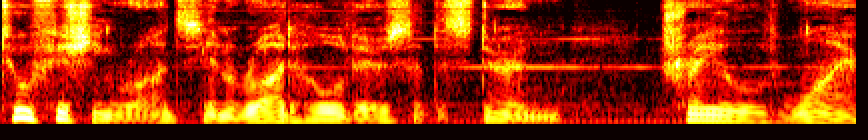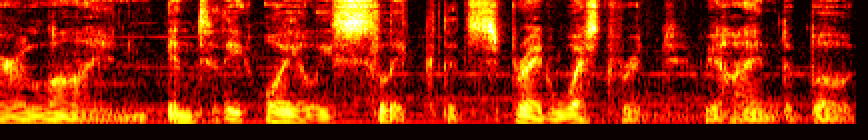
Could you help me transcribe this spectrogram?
Two fishing rods in rod holders at the stern trailed wire line into the oily slick that spread westward behind the boat.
